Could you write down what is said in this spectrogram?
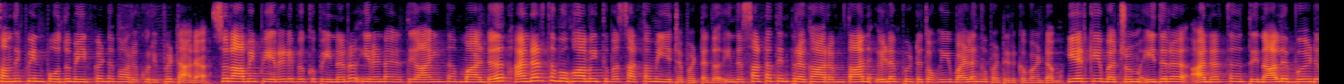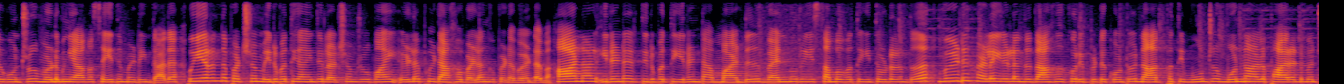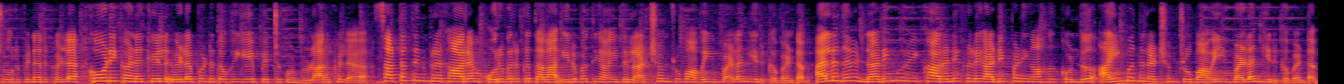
சந்திப்பின் போது மேற்கண்டவாறு குறிப்பிட்டார். சுனாமி பேரழிவுக்கு பின்னர் இரண்டாயிரத்தி ஐந்தாம் ஆண்டு அனர்த்த முகாமைத்துவ சட்டம் இயற்றப்பட்டது. இந்த சட்டத்தின் பிரகாரம் தான் இழப்பீட்டுத் தொகை வழங்கப்பட்டிருக்க வேண்டும். இயற்கை மற்றும் இதர அனர்த்தத்தினால் வீடு ஒன்று முழுமையாக சேதமடைந்தால் உயர்ந்தபட்சம் இருபத்தி ஐந்து லட்சம் ரூபாய் இழப்பீடாக வழங்கப்பட வேண்டும். ஆனால் இரண்டாயிரத்தி இருபத்தி இரண்டாம் ஆண்டு வன்முறை சம்பவத்தை தொடர்ந்து வீடுகளை இழந்ததாக குறிப்பிட்டுக் கொண்டு நாற்பத்தி மூன்று முன்னாள் பாராளுமன்ற உறுப்பினர்கள் கோடிக்கணக்கான கணக்கில் இழப்பீட்டுத் தொகையை பெற்றுக் கொண்டுள்ளார்கள். சட்டத்தின் பிரகாரம் ஒருவருக்கு தலா இருபத்தி ஐந்து லட்சம் ரூபாவை வழங்கியிருக்க வேண்டும். அல்லது நடைமுறை காரணிகளை அடிப்படையாக கொண்டு ஐம்பது லட்சம் ரூபாவை வழங்கியிருக்க வேண்டும்.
